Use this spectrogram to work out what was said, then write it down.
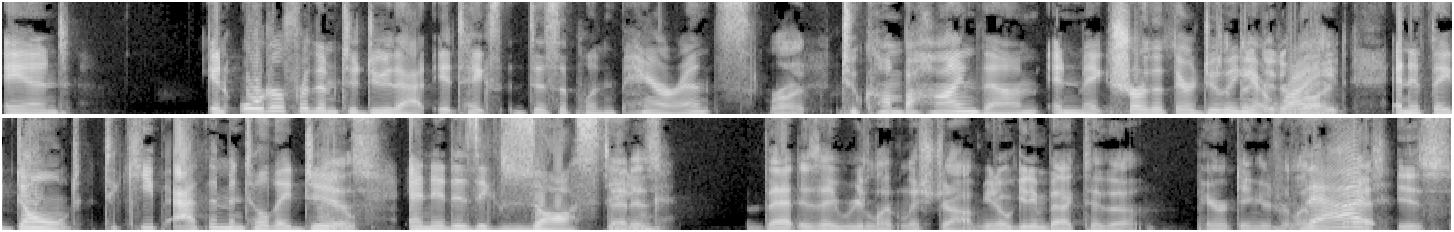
and in order for them to do that, it takes disciplined parents Right. to come behind them and make sure that they're doing they it, did it right. right. And if they don't, to keep at them until they do. Yes. And it is exhausting. That is that is a relentless job. You know, getting back to the parenting is relentless. That- that is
